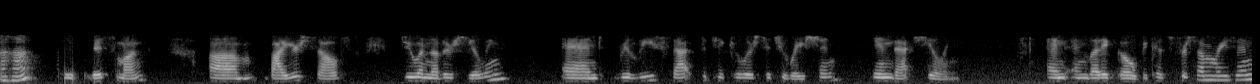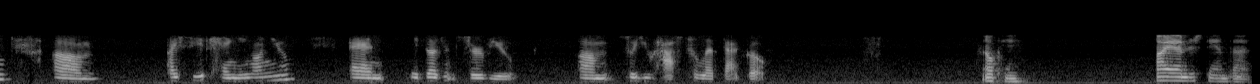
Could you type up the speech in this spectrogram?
Uh huh. this month, um, by yourself, do another healing and release that particular situation in that healing, and and let it go because for some reason, um, I see it hanging on you, and it doesn't serve you. Um, so you have to let that go. Okay. I understand that.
